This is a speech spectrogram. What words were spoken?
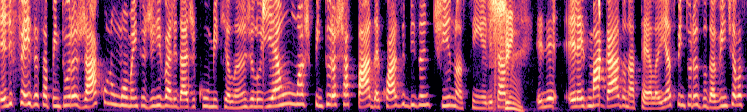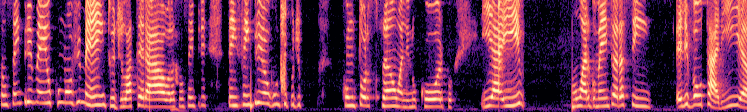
ele fez essa pintura já com um momento de rivalidade com o Michelangelo e é uma pintura chapada, é quase bizantino assim. Ele tá, Sim. Ele, ele é esmagado na tela. E as pinturas do Da Vinci, elas são sempre meio com movimento de lateral, elas são sempre tem sempre algum tipo de contorção ali no corpo. E aí um argumento era assim, ele voltaria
